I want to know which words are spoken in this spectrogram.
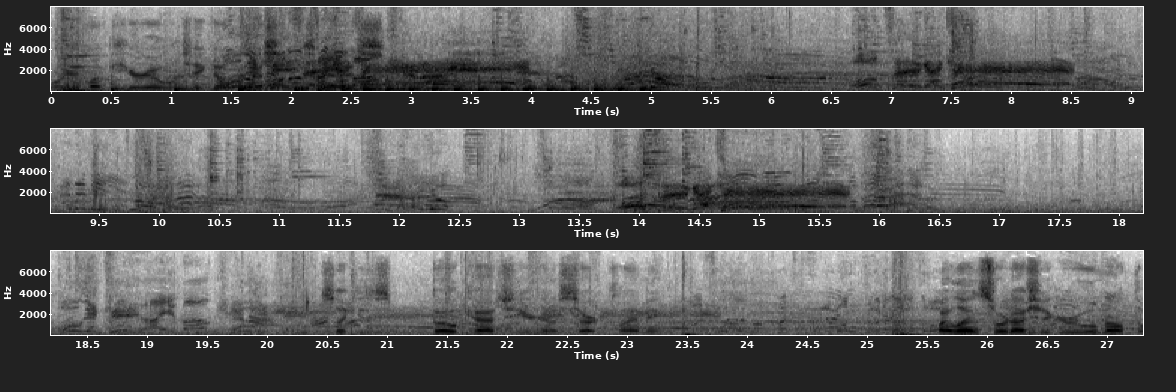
Warrior Monk Hero will take out the rest of his guys. Bokachi are gonna start climbing. My Lone Sword Ashigaru will mount the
